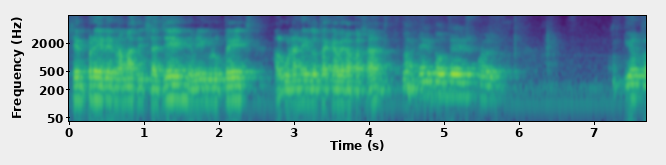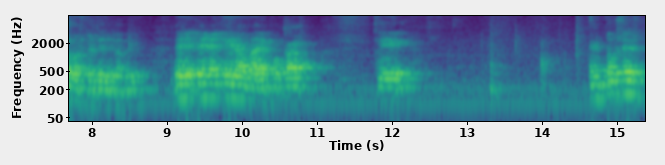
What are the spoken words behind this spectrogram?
Sempre eren la mateixa gent, hi havia grupets, alguna anècdota que haurà passat? Anécdotes, pues, yo todos los que te digo, era, era, una época que entonces,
